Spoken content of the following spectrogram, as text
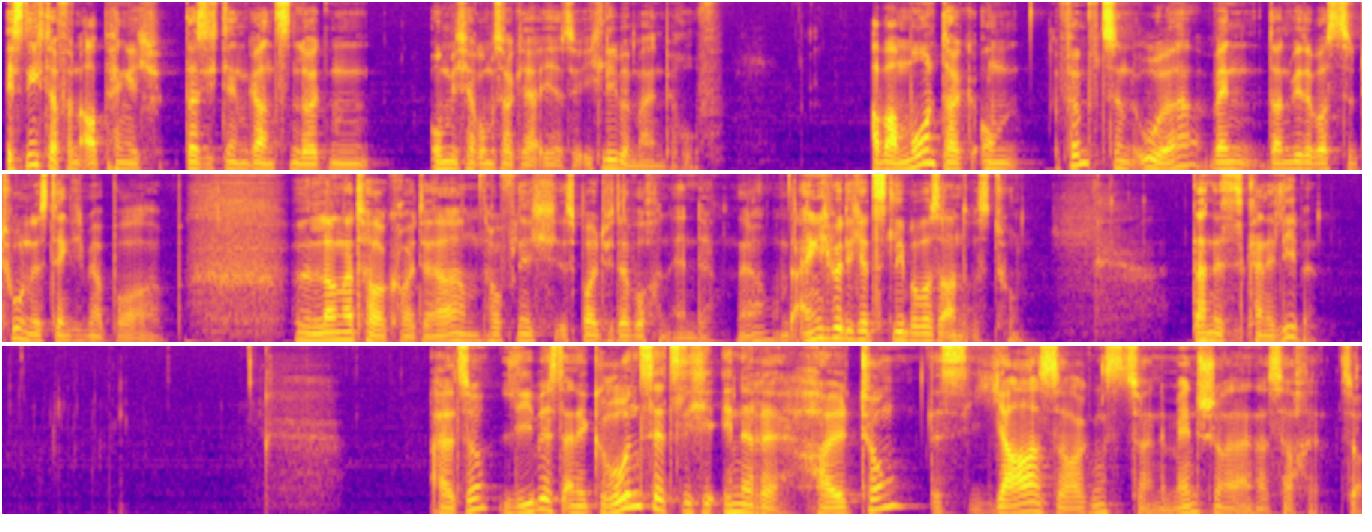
ist nicht davon abhängig, dass ich den ganzen Leuten um mich herum sage, ja, also ich liebe meinen Beruf. Aber am Montag um 15 Uhr, wenn dann wieder was zu tun ist, denke ich mir, boah, ein langer Tag heute, ja. Hoffentlich ist bald wieder Wochenende. Ja. Und eigentlich würde ich jetzt lieber was anderes tun. Dann ist es keine Liebe. Also, Liebe ist eine grundsätzliche innere Haltung des Ja-Sagens zu einem Menschen oder einer Sache. So,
